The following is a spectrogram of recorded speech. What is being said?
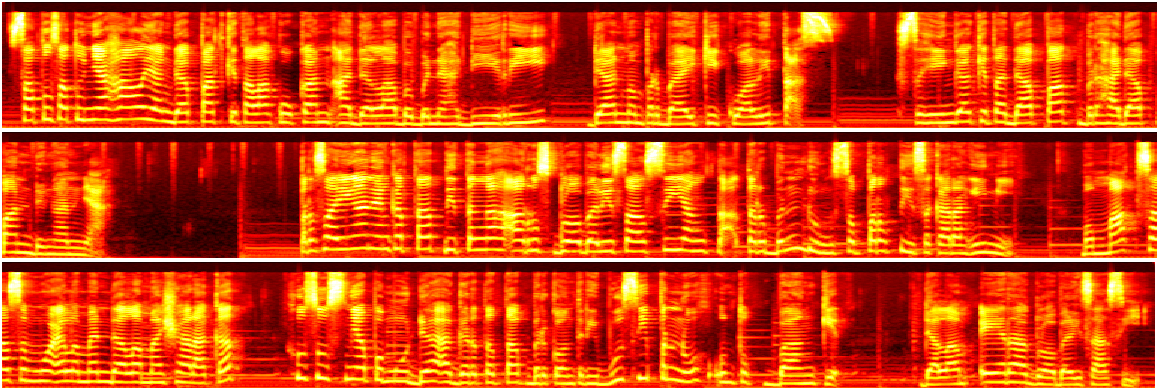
satu-satunya hal yang dapat kita lakukan adalah bebenah diri dan memperbaiki kualitas, sehingga kita dapat berhadapan dengannya. Persaingan yang ketat di tengah arus globalisasi yang tak terbendung seperti sekarang ini, memaksa semua elemen dalam masyarakat, khususnya pemuda agar tetap berkontribusi penuh untuk bangkit dalam era globalisasi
